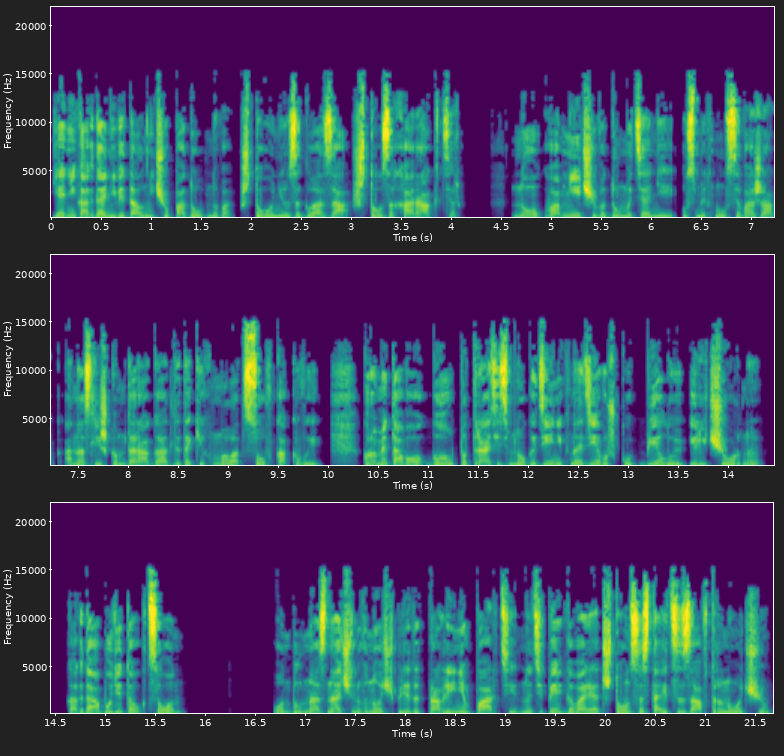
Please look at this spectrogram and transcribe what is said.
Я никогда не видал ничего подобного. Что у нее за глаза, что за характер. «Ну, вам нечего думать о ней», — усмехнулся вожак. «Она слишком дорога для таких молодцов, как вы. Кроме того, глупо тратить много денег на девушку, белую или черную. Когда будет аукцион?» Он был назначен в ночь перед отправлением партии, но теперь говорят, что он состоится завтра ночью.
